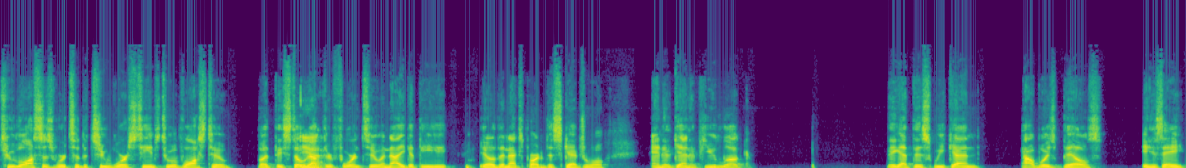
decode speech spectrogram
two losses were to the two worst teams to have lost to, but they still yeah. got through four and two, and now you get the you know the next part of the schedule. And again, if you look, they got this weekend Cowboys Bills is a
